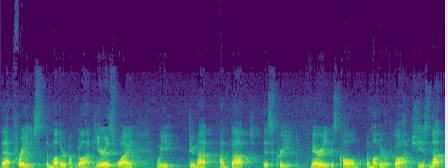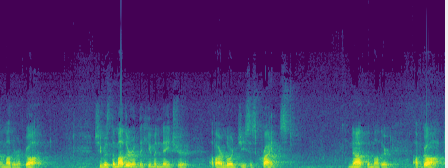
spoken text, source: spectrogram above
that phrase, the Mother of God. Here is why we do not adopt this creed. Mary is called the Mother of God. She is not the Mother of God. She was the mother of the human nature of our Lord Jesus Christ, not the Mother of God.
